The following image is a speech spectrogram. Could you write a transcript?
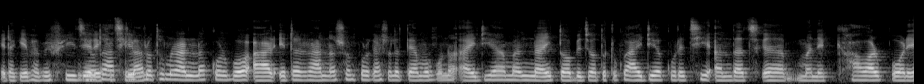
এটাকে এভাবে ফ্রিজে রেখেছিলাম। প্রথম রান্না করব আর এটার রান্না সম্পর্কে আসলে তেমন কোনো আইডিয়া আমার নাই। তবে যতটুকু আইডিয়া করেছি আন্দাজ মানে খাওয়ার পরে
